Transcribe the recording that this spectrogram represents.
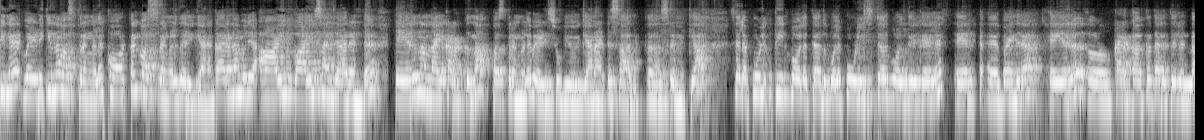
പിന്നെ മേടിക്കുന്ന വസ്ത്രങ്ങൾ കോട്ടൺ വസ്ത്രങ്ങൾ ധരിക്കാൻ കാരണം ഒരു ആയു വായു സഞ്ചാരം ഉണ്ട് നന്നായി കടക്കുന്ന വസ്ത്രങ്ങൾ മേടിച്ച് ഉപയോഗിക്കാനായിട്ട് സാധി ശ്രമിക്കുക. ചില പൊളിത്തീൻ പോലത്തെ അതുപോലെ പോളിസ്റ്റർ പോലത്തെ എയർ ഭയങ്കര എയർ കടക്കാത്ത തരത്തിലുള്ള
